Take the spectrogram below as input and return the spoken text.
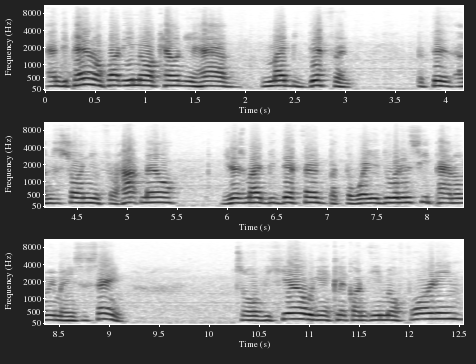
and depending on what email account you have, it might be different. But this, I'm just showing you for Hotmail, Yours might be different, but the way you do it in cPanel remains the same. So over here, we can click on email forwarding,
